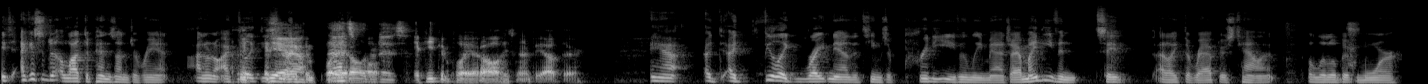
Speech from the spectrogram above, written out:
It, I guess it, a lot depends on Durant. I don't know. I feel like these. Yeah, He can play that's at all. what it is. If he can play at all, he's gonna be out there. Yeah, I, I feel like right now the teams are pretty evenly matched. I might even say I like the Raptors' talent a little bit more.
